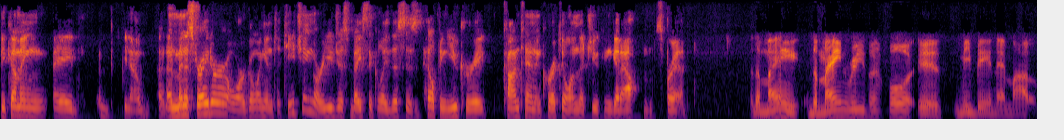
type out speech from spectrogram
becoming a you know an administrator or going into teaching or you just basically this is helping you create content and curriculum that you can get out and spread? The main the main reason for it is me being that model.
